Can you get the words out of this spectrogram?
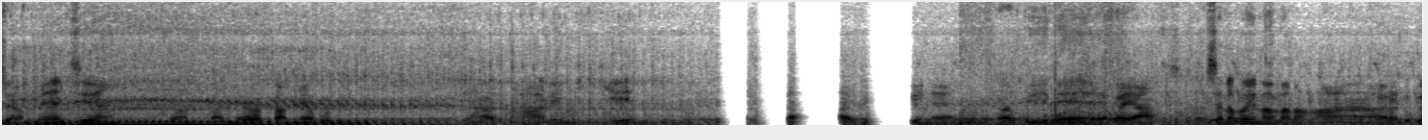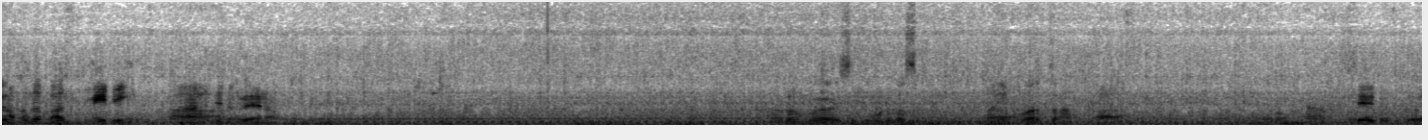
அப்போ செம்மையாச்சு தண்ணியோட கம்மியாக போடுது யார் நானே நீ? அப்படின்னு கபீனு பையன். சின்ன பையன் நான் தானா ரெண்டு பேரும் அப்பதான் ஃபர்ஸ்ட் மீட்டிங் சின்ன வேணும் வரும் உங்கள் சித்து மூட்டு பசங்க பையன் வரத்தான்? வரும் ஸ்டேட் விட்டு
